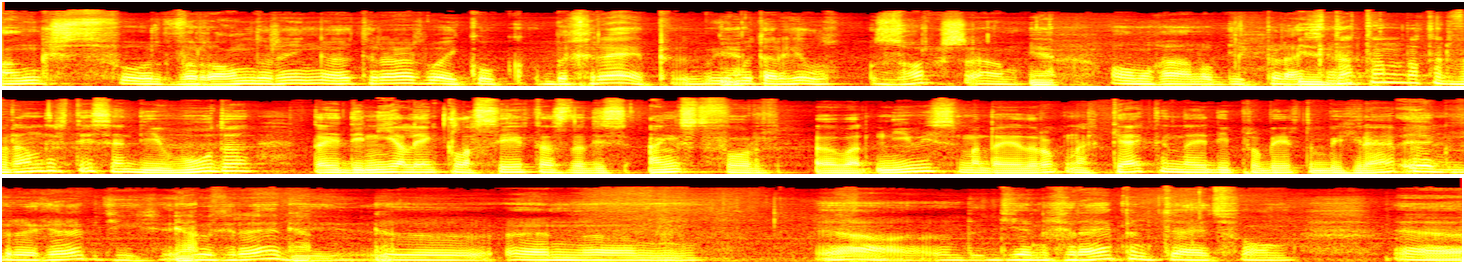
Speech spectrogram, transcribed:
angst voor verandering uiteraard, wat ik ook begrijp. Je Ja. moet daar heel zorgzaam Ja. omgaan op die plekken. Is dat dan wat er veranderd is? Hè? Die woede, dat je die niet alleen klasseert als dat is angst voor eh, wat nieuw is, maar dat je er ook naar kijkt en dat je die probeert te begrijpen? Ik begrijp die. Ik begrijp die. Eh, en ehm, ja, die ingrijpendheid van eh,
